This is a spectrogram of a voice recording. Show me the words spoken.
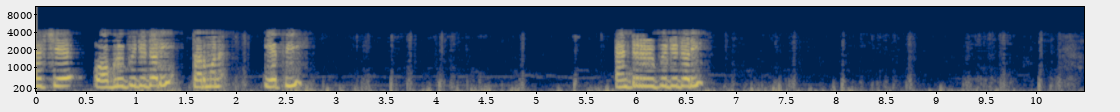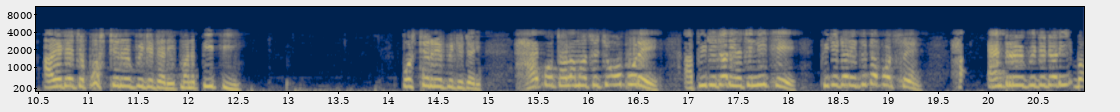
হচ্ছে অগ্রপিটিটারি, তার মানে এপি অ্যান্টেরিয়র পিটিটারি, আর এটা হচ্ছে পোস্টেরিয়র পিটিটারি মানে পিপি পোস্টেরিয়র পিটিটারি হাইপোথ্যালামাস হচ্ছে ওপরে আর পিটিটারি হচ্ছে নিচে পিটিটারি দুটো পার্সেন্ট অ্যান্টেরিয়র পিটিটারি বা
